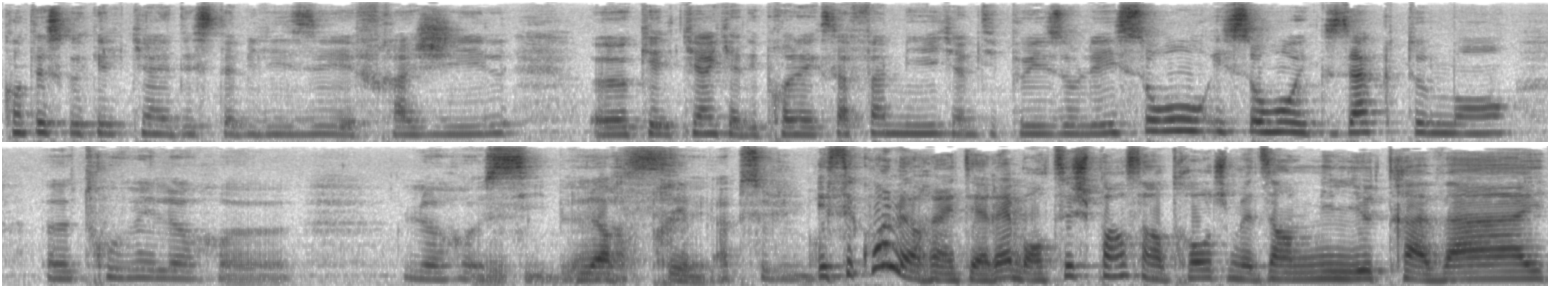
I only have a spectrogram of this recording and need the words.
quand est-ce que quelqu'un est déstabilisé et fragile, euh, quelqu'un qui a des problèmes avec sa famille, qui est un petit peu isolé, ils sauront, ils sauront exactement trouver leur, euh, leur cible. Leur cible. Absolument. Et c'est quoi leur intérêt? Bon, tu sais, je pense, entre autres, je me dis en milieu de travail,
